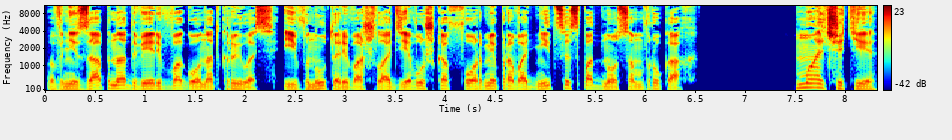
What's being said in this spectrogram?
Внезапно дверь в вагон открылась, и внутрь вошла девушка в форме проводницы с подносом в руках. «Мальчики,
